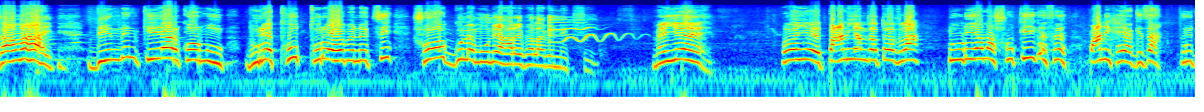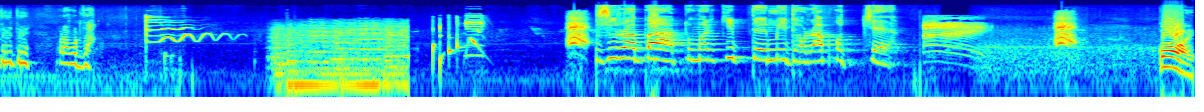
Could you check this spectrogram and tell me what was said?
জামাই দিন দিন কি আর করমু? দূরে থুত থুরে হবে নেছি সবগুলো মনে হারে ফেলাবে নেছি মেয়ে ওই এ, পানি আনজা তো আসলা টুড়ি আমার শুকিয়ে গেছে পানি খেয়ে আগে যা তুরে তুরে তুরে বরাবর যা। তোমার কি প্রেমী ধরা পড়ছে। কয়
